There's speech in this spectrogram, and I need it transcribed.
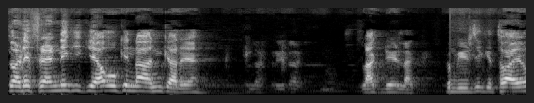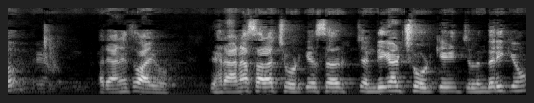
ਤੁਹਾਡੇ ਫਰੈਂਡ ਨੇ ਕੀ ਕਿਹਾ? ਉਹ ਕਿੰਨਾ ਅਰਨ ਕਰ ਰਿਹਾ? ਲੱਖ ਡੇਢ ਲੱਖ। ਰਣਵੀਰ ਜੀ, ਕਿੱਥੋਂ ਆਏ ਹੋ? ਹਰਿਆਣੇ ਤੋਂ ਆਏ ਹੋ। ਤੇ ਹਰਿਆਣਾ ਸਾਰਾ ਛੋੜ ਕੇ, ਸਰ, ਚੰਡੀਗੜ੍ਹ ਛੋੜ ਕੇ, ਜਲੰਧਰ ਹੀ ਕਿਉਂ?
